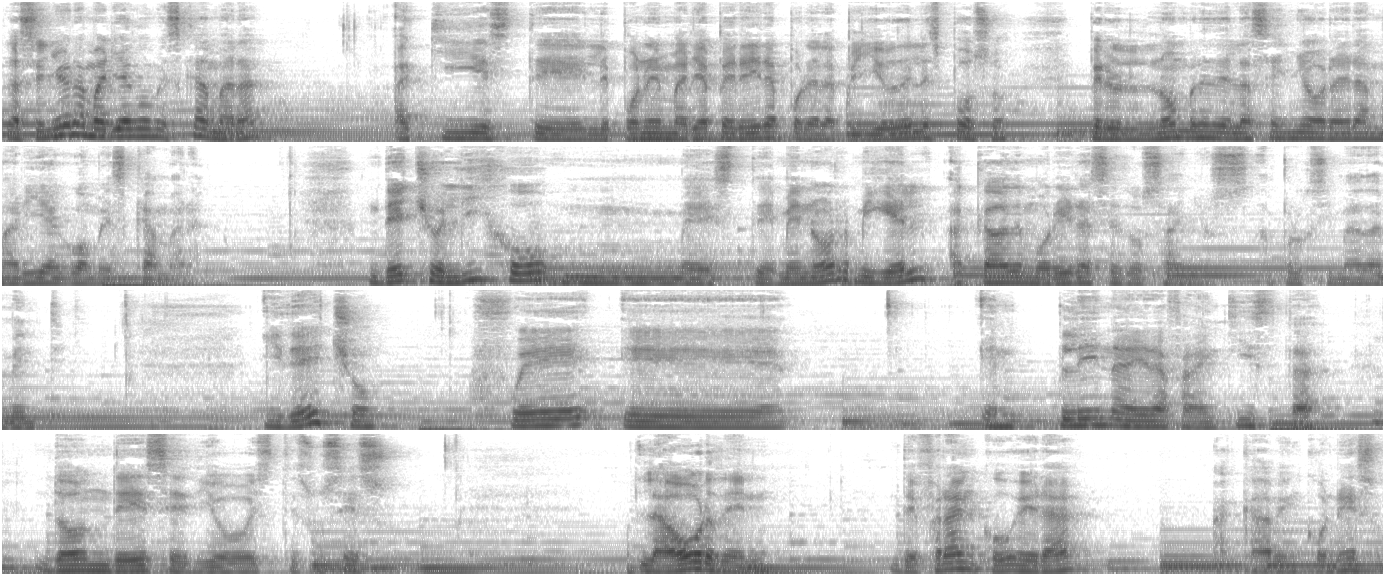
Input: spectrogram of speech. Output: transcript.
La señora María Gómez Cámara Aquí este, le pone María Pereira por el apellido del esposo, pero el nombre de la señora era María Gómez Cámara. De hecho, el hijo mm, este, menor, Miguel, acaba de morir hace dos años aproximadamente. Y de hecho, fue eh, en plena era franquista donde se dio este suceso. La orden de Franco era, acaben con eso,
